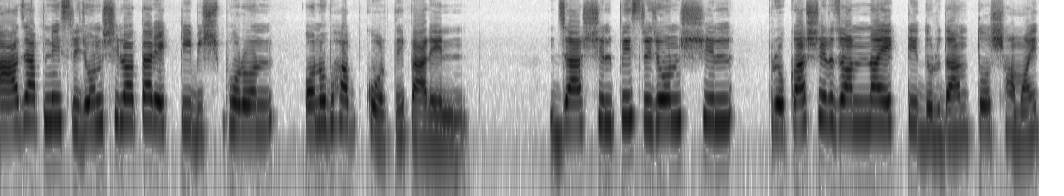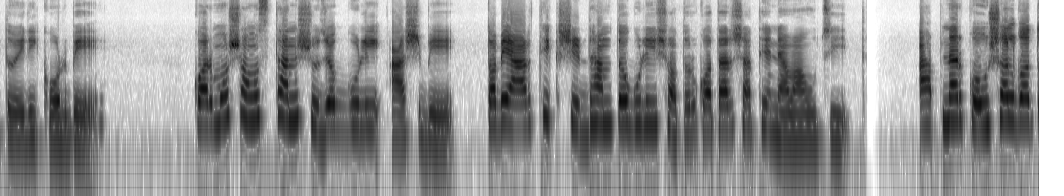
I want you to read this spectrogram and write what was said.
আজ আপনি সৃজনশীলতার একটি বিস্ফোরণ অনুভব করতে পারেন, যা শিল্পী সৃজনশীল প্রকাশের জন্য একটি দুর্দান্ত সময় তৈরি করবে। কর্মসংস্থান সুযোগগুলি আসবে, তবে আর্থিক সিদ্ধান্তগুলি সতর্কতার সাথে নেওয়া উচিত। আপনার কৌশলগত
